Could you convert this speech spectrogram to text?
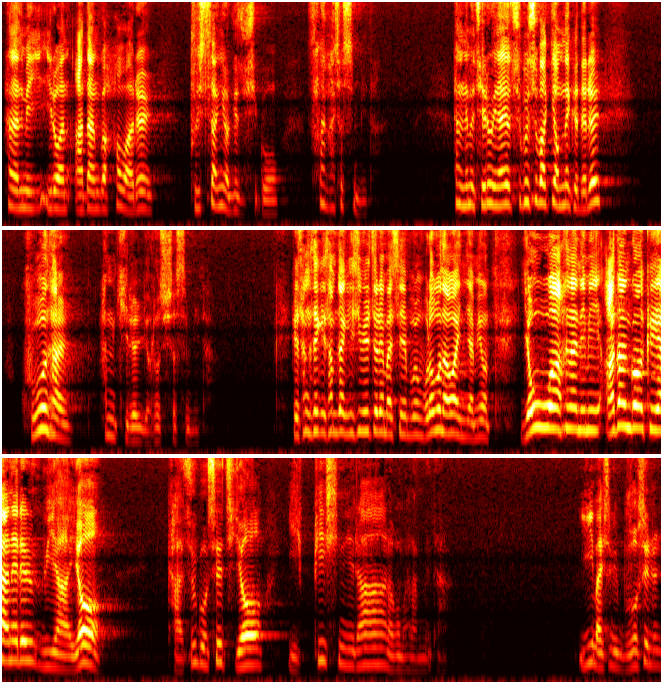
하나님의 이러한 아담과 하와를 불쌍히 여겨주시고 사랑하셨습니다. 하나님은 죄로 인하여 죽을 수밖에 없는 그들을 구원할 한 길을 열어주셨습니다. 그 창세기 3장 21절의 말씀에 보면 뭐라고 나와 있냐면 여호와 하나님이 아담과 그의 아내를 위하여 가죽옷을 지어 입히시니라라고 말합니다. 이 말씀이 무엇을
